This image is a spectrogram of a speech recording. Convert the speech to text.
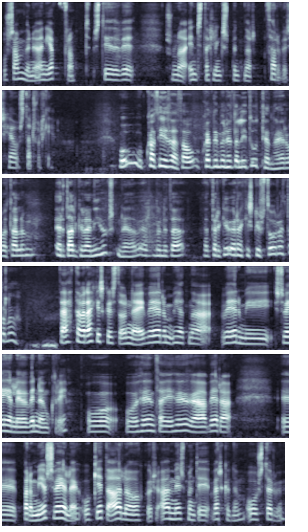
og samvinnu en jafnframt stiðu við svona einstaklingsbundnar þarfir hjá starfsfólki. Og, og hvað þýð það þá? Hvernig mun þetta líti út hérna? Um, er þetta algjörlega nýhugsun eða mun þetta, þetta er ekki, skrifstóru eftirlega? Þetta var ekki skrifstof, nei, við erum, hérna, við erum í sveigalegu vinnaumkri og, og höfum það í huga að vera uh, bara mjög sveigaleg og geta aðlaða okkur að mismöndi verkefnum og störfum.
